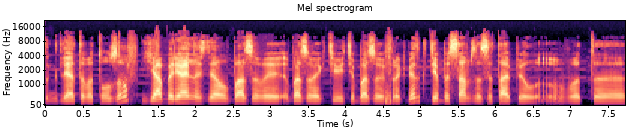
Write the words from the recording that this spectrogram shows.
для этого тулзов, я бы реально сделал базовый, базовый activity, базовый фрагмент, где бы сам засетапил вот э,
